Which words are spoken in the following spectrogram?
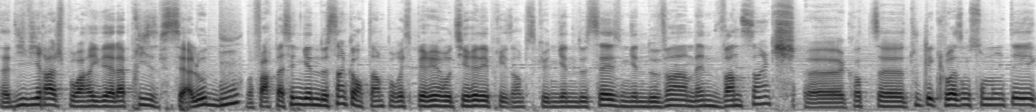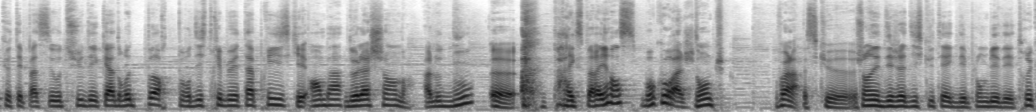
as 10 virages pour arriver à la prise, c'est à l'autre bout, va falloir passer une gaine de 50 hein, pour espérer retirer des prises, hein, parce qu'une gaine de 16, une gaine de 20, même 25, euh, quand euh, toutes les cloisons sont montées, que t'es passé au-dessus des cadres de porte pour distribuer ta prise qui est en bas de la chambre à l'autre bout, euh, par expérience, bon courage. Donc voilà, parce que j'en ai déjà discuté avec des plombiers, des trucs.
